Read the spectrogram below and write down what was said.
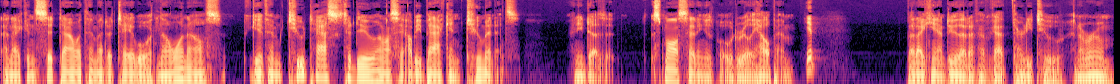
and I can sit down with him at a table with no one else, give him two tasks to do, and I'll say, I'll be back in two minutes. And he does it. A small setting is what would really help him. Yep. But I can't do that if I've got 32 in a room.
